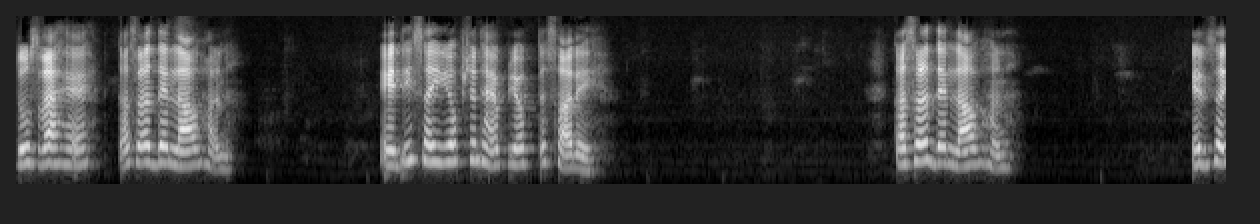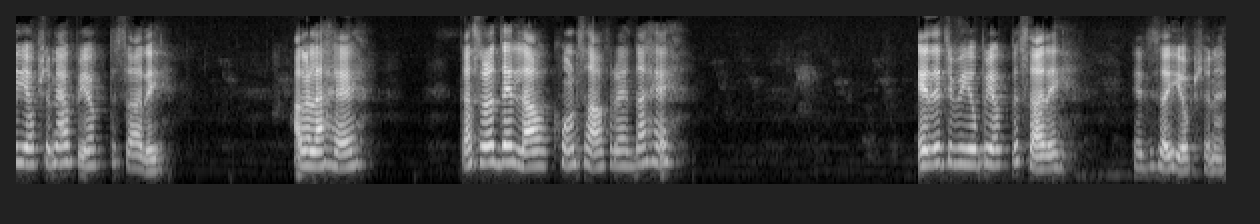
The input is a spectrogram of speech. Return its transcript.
ਦੂਸਰਾ ਹੈ ਕਸਰਤ ਦੇ ਲਾਭ ਹਨ। ਇਹਦੀ ਸਹੀ ਆਪਸ਼ਨ ਹੈ ਉਪਯੁਕਤ ਸਾਰੇ। ਕਸਰਤ ਦੇ ਲਾਭ ਹਨ। ਇਹਦੀ ਸਹੀ ਆਪਸ਼ਨ ਹੈ ਉਪਯੁਕਤ ਸਾਰੇ ਅਗਲਾ ਹੈ ਕਸਰਤ ਦੇ ਲਾਭ ਖੂਨ ਸਾਫ਼ ਰਹਿੰਦਾ ਹੈ ਇਹਦੇ ਚ ਵੀ ਉਪਯੁਕਤ ਸਾਰੇ ਇਹਦੀ ਸਹੀ ਆਪਸ਼ਨ ਹੈ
